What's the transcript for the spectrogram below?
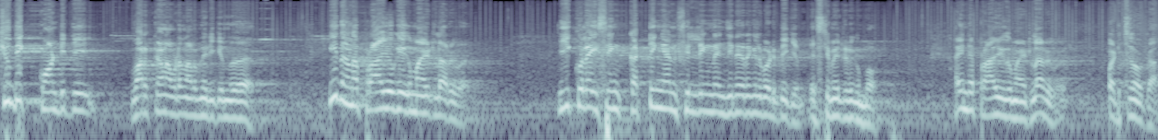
ക്യൂബിക് ക്വാണ്ടിറ്റി വർക്കാണ് അവിടെ നടന്നിരിക്കുന്നത്. ഇതാണ് പ്രായോഗികമായിട്ടുള്ള അറിവ്. ഈക്വലൈസിങ് കട്ടിങ് ആൻഡ് ഫില്ലിംഗ് എഞ്ചിനീയറിംഗിൽ പഠിപ്പിക്കും. എസ്റ്റിമേറ്റ് എടുക്കുമ്പോൾ അതിന്റെ പ്രായോഗികമായിട്ടുള്ള അറിവ്. പഠിച്ചു നോക്കാം.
